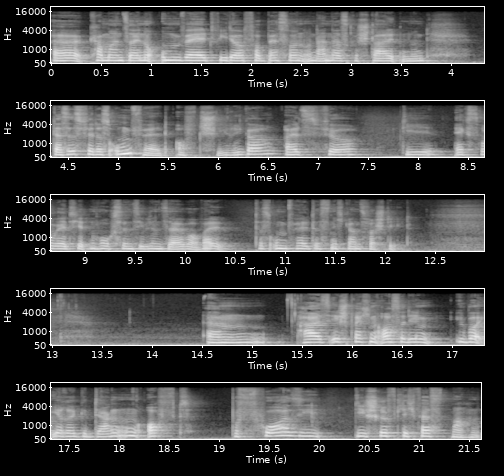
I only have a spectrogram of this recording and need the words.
äh, kann man seine Umwelt wieder verbessern und anders gestalten. Und das ist für das Umfeld oft schwieriger als für die extrovertierten Hochsensiblen selber, weil das Umfeld das nicht ganz versteht. Ähm, HSE sprechen außerdem über ihre Gedanken oft, bevor sie die schriftlich festmachen.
